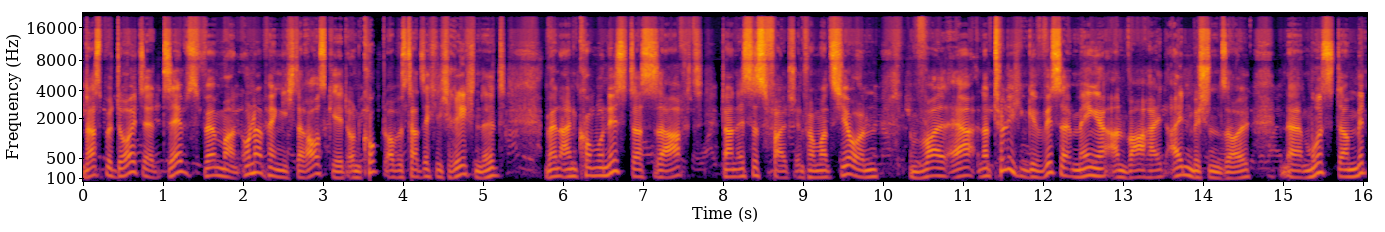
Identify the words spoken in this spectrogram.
Das bedeutet, selbst wenn man unabhängig daraus geht und guckt, ob es tatsächlich regnet, wenn ein Kommunist das sagt, dann ist es Falschinformation, weil er natürlich eine gewisse Menge an Wahrheit einmischen soll, äh, muss, damit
